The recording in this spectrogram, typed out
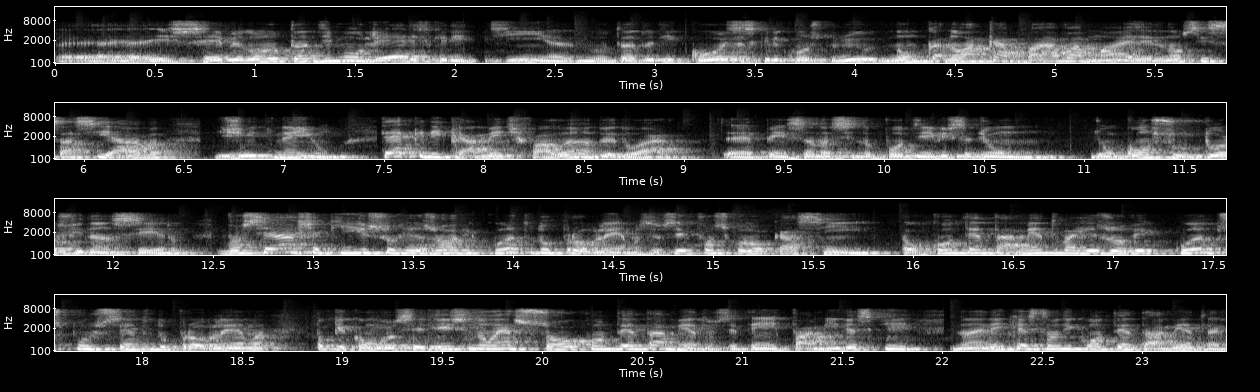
É, isso revelou no tanto de mulheres que ele tinha, no tanto de coisas que ele construiu, nunca, não acabava mais, ele não se saciava de jeito nenhum. Tecnicamente falando, Eduardo, é, pensando assim do ponto de vista de um, de um consultor financeiro, você acha que isso resolve quanto do problema? Se você fosse colocar assim, o contentamento vai resolver quantos por cento do problema? Porque, como você disse, não é só o contentamento. Você tem famílias que não é nem questão de contentamento, é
